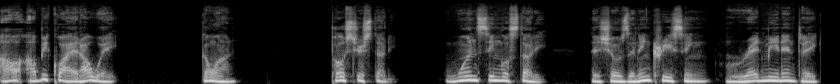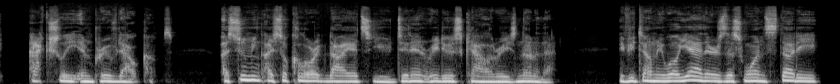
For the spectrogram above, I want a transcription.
I'll, I'll be quiet. I'll wait. Go on. Post your study. One single study that shows that increasing red meat intake actually improved outcomes. Assuming isocaloric diets, you didn't reduce calories, none of that. If you tell me, well, yeah, there's this one study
